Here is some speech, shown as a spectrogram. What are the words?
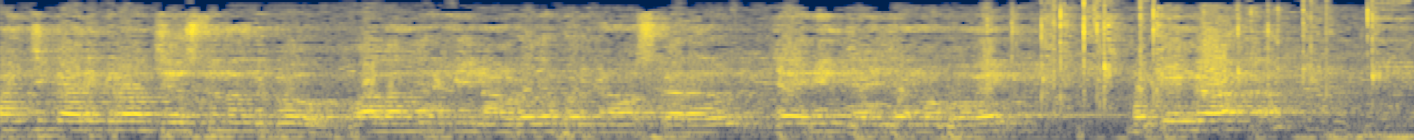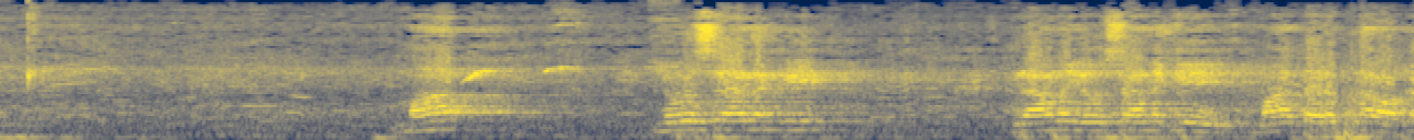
మంచి కార్యక్రమం చేస్తున్నందుకు వాళ్ళందరికీ నా హృదయపూర్వక నమస్కారాలు. జై హింద్ జై జన్మభూమి. ముఖ్యంగా మా యువసేనకి గ్రామ యువసేనకి మా తరఫున ఒక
